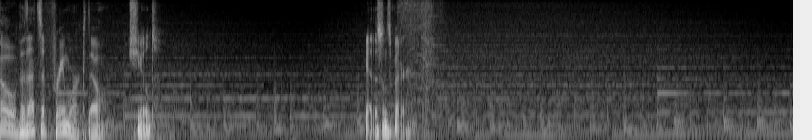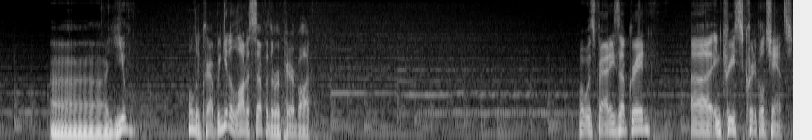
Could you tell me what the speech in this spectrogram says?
Oh, but that's a framework though. Shield. Yeah, this one's better. Uh, you. Holy crap, we get a lot of stuff with the repair bot. Was Fatty's upgrade? Uh, increased critical chance.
